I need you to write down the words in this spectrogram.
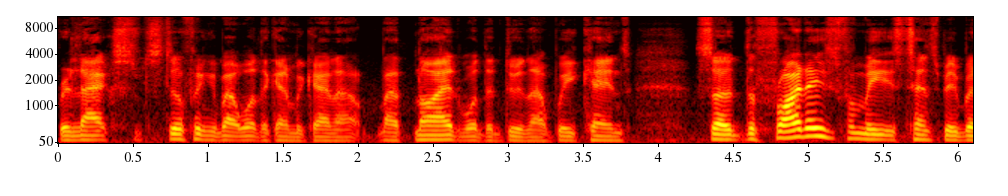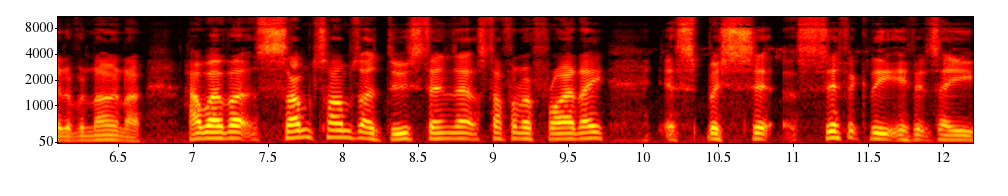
relaxed, still thinking about what they're going to be going out that night, what they're doing that weekend. So the Fridays for me tends to be a bit of a no-no. However, sometimes I do send out stuff on a Friday, specifically if it's a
